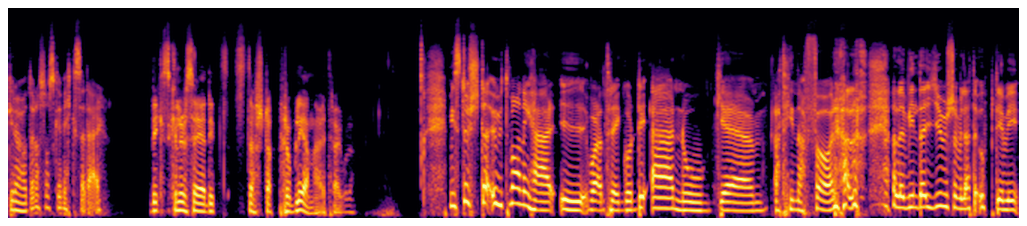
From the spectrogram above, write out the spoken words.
grödorna som ska växa där. Vilket skulle du säga är ditt största problem här i trädgården? Min största utmaning här i vår trädgård det är nog eh, att hinna före alla, alla vilda djur som vill äta upp det vi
